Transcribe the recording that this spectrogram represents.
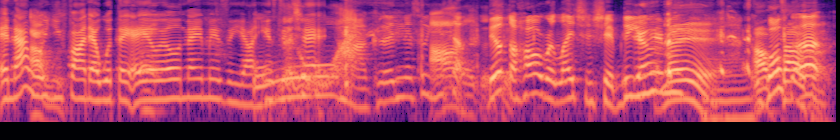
And now I where you find out what their AOL name is in y'all instant chat. Oh my goodness, who you tell? that Built shit. a whole relationship. Do you Yeah. hear me? Man, off Woke topic. up,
